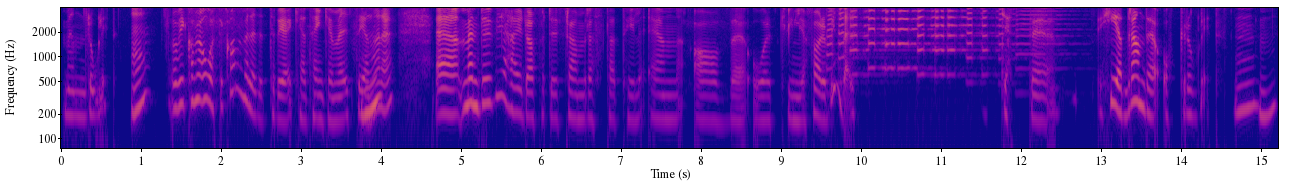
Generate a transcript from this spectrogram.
men roligt. Mm. Och vi kommer återkomma lite till det kan jag tänka mig senare. Mm. Eh, men du är här idag för att du är framröstad till en av eh, årets kvinnliga förebilder. Jättehedrande och roligt. Mm. Mm.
